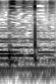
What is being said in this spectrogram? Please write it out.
I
